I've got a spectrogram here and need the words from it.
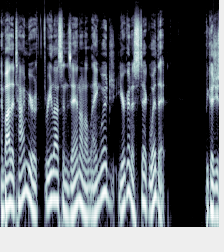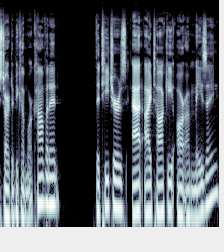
And by the time you're three lessons in on a language, you're going to stick with it because you start to become more confident. The teachers at italki are amazing.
